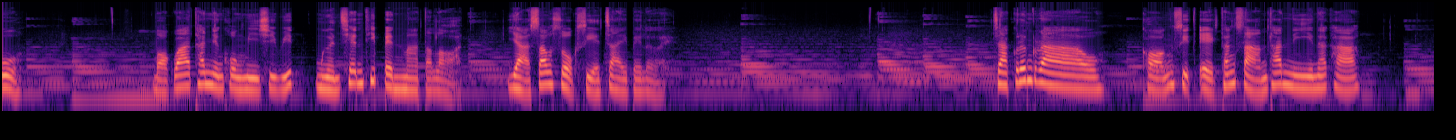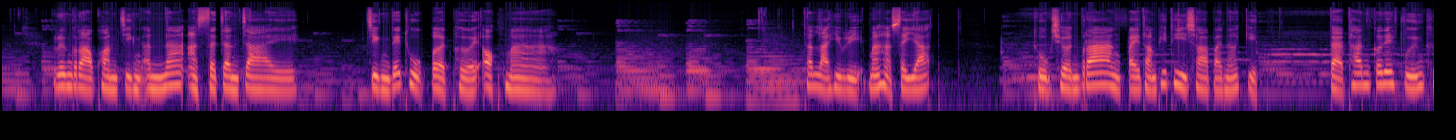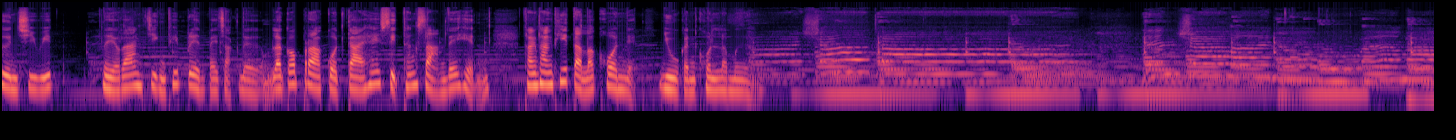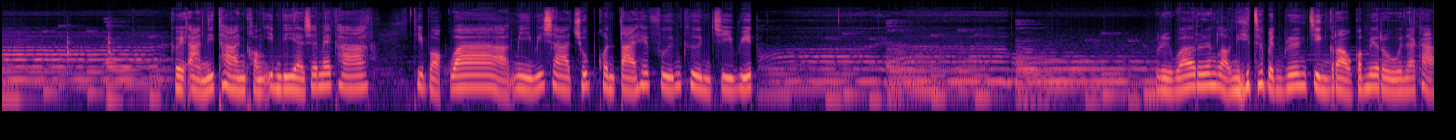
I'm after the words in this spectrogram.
บอกว่าท่านยังคงมีชีวิตเหมือนเช่นที่เป็นมาตลอด อย่าเศร้าโศกเสียใจไปเลย จากเรื่องราวของสิทธิเอกทั้งสามท่านนี้นะคะ เรื่องราวความจริงอันน่าอัศจรรย์ใจ จึงได้ถูกเปิดเผยออกมา ท่านลาฮิริมหัสยะ ถูกเชิญร่างไปทำพิธีชาปนกิจ แต่ท่านก็ได้ฟื้นคืนชีวิต ในร่างจริงที่เปลี่ยนไปจากเดิม แล้วก็ปรากฏกายให้สิทธิ์ทั้งสามได้เห็น ทั้งๆทที่แต่ละคนเนี่ยอยู่กันคนละเมืองเคยอ่านนิทานของอินเดียใช่ไหมคะ ที่บอกว่ามีวิชาชุบคนตายให้ฟื้นคืนชีวิต หรือว่าเรื่องเหล่านี้จะเป็นเรื่องจริงเราก็ไม่รู้นะคะ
